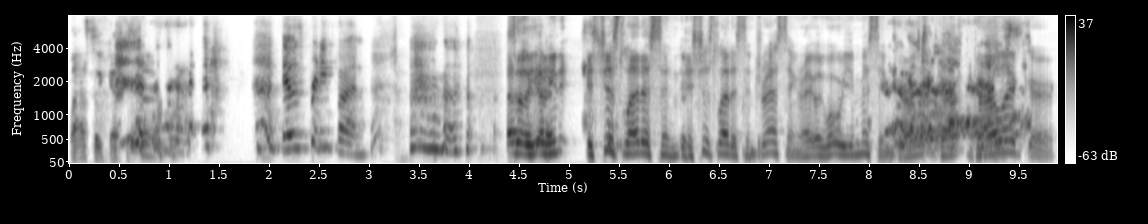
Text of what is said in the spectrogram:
classic episode. it was pretty fun so I mean, it's just lettuce and it's just lettuce and dressing, right? Like, what were you missing? Garlic, gar- garlic or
